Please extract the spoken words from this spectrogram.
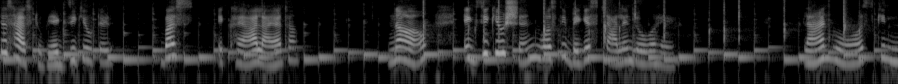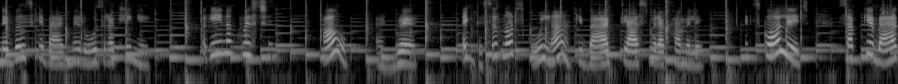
this has to be executed बस एक ख्याल आया था now execution was the biggest challenge over है प्लान वॉज़ कि निबल्स के बैग में रोज रखेंगे again a question how and where like this is not school ना कि बैग क्लास में रखा मिले। इट्स कॉलेज सबके बैग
